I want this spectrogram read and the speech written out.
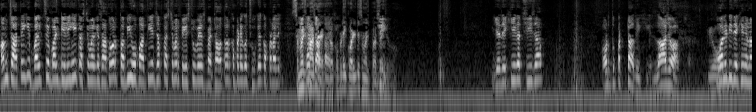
हम चाहते हैं कि बल्क से बल्क डीलिंग ही कस्टमर के साथ हो और तभी हो पाती है जब कस्टमर फेस टू फेस बैठा होता है और कपड़े को छू के कपड़ा ले- समझ पाता है तो कपड़े की क्वालिटी समझ पाता है। ये देखिएगा चीज़ आप और दुपट्टा देखिए लाजवाब सर। क्वालिटी देखेंगे ना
